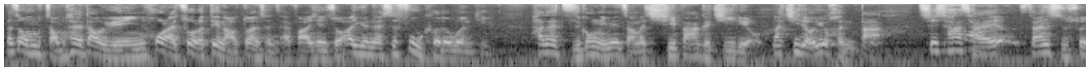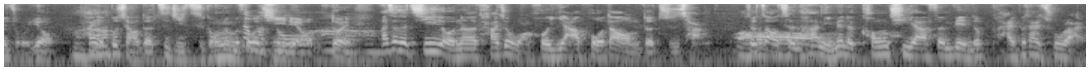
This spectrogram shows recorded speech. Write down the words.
但是我们找不太到原因。后来做了电脑断层才发现说啊，原来是妇科的问题，他在子宫里面长了七八个肌瘤，那肌瘤又很大。其实他才三十岁左右，他也不晓得自己子宫那么多肌瘤。对，那这个肌瘤呢，他就往后压迫到我们的直肠，就造成它里面的空气啊、粪便都排不太出来。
